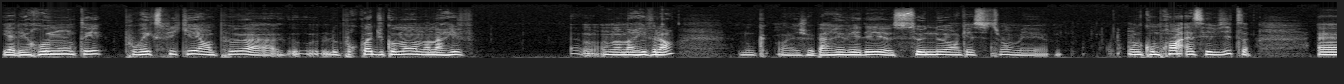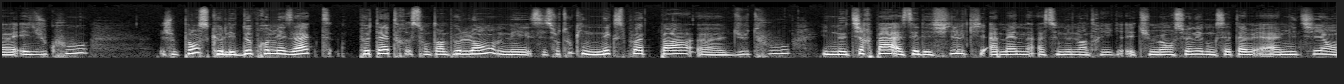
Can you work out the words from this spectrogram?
et elle est remontée pour expliquer un peu euh, le pourquoi du comment on en arrive là. Donc voilà, je ne vais pas révéler euh, ce nœud en question, mais euh, on le comprend assez vite. Et du coup, je pense que les deux premiers actes, peut-être, sont un peu lents, mais c'est surtout qu'ils n'exploitent pas du tout, ils ne tirent pas assez les fils qui amènent à ce nœud de l'intrigue. Et tu mentionnais donc cette amitié en,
